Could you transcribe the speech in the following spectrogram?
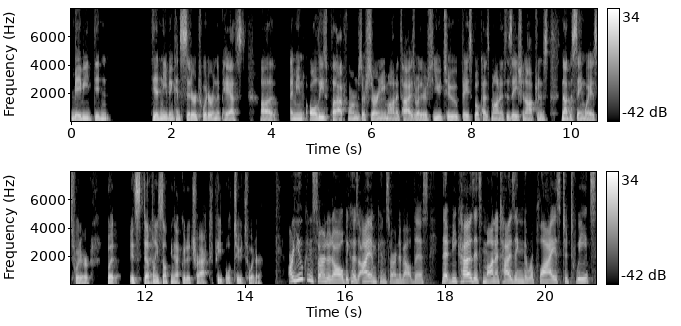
maybe didn't didn't even consider Twitter in the past. Uh, I mean, all these platforms are starting to monetize, whether it's YouTube, Facebook has monetization options, not the same way as Twitter, but it's definitely something that could attract people to Twitter. Are you concerned at all? Because I am concerned about this, that because it's monetizing the replies to tweets,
